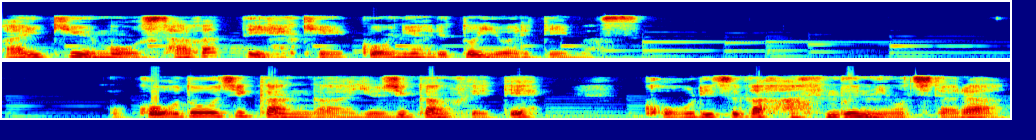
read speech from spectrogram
IQ も下がっている傾向にあると言われています。行動時間が4時間増えて効率が半分に落ちたら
